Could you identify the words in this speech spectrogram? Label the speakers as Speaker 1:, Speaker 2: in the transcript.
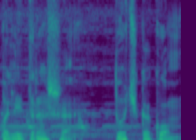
Speaker 1: Политраша.ком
